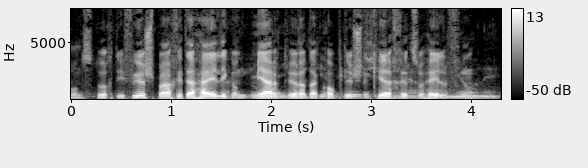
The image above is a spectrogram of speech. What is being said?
uns durch die Fürsprache der Heiligen und Märtyrer der koptischen Kirche zu helfen,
